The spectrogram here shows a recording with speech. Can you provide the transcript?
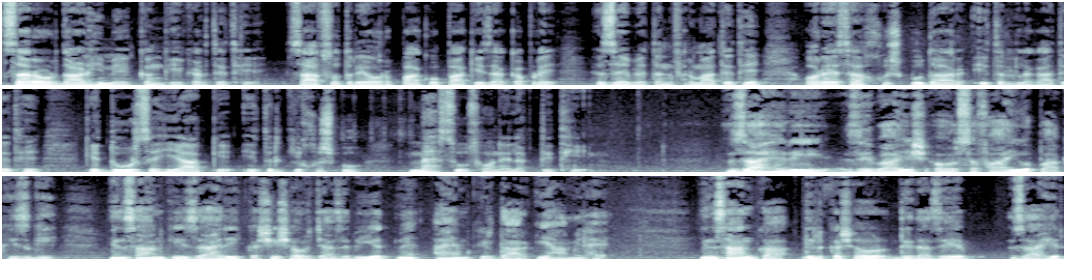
سر اور داڑھی میں کنگھی کرتے تھے۔ صاف ستھرے اور پاک و پاکیزہ کپڑے زیب تن فرماتے تھے اور ایسا خوشبودار عطر لگاتے تھے کہ دور سے ہی آپ کے عطر کی خوشبو محسوس ہونے لگتی تھی۔ ظاہری زیبائش اور صفائی و پاکیزگی انسان کی ظاہری کشش اور جاذبیت میں اہم کردار کی حامل ہے۔ انسان کا دلکش اور دیدہ زیب ظاہر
